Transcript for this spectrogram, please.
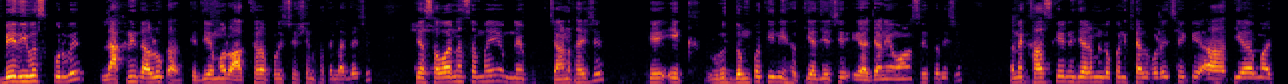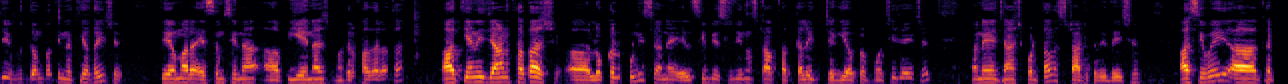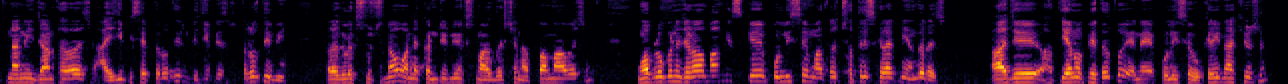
બે દિવસ પૂર્વે લાખણી તાલુકા, કે જે અમારો આગથરા પોલીસ સ્ટેશન ખાતે લાગે છે, ત્યાં સવારના સમયે અમને જાણ થાય છે કે એક વૃદ્ધ દંપતીની હત્યા જે છે એ અજાણ્યા માણસોએ કરી છે. અને ખાસ કરીને જ્યારે અમને લોકોને ખ્યાલ પડે છે કે આ હત્યામાં જે વૃદ્ધ દંપતીની હત્યા થઈ છે, તે અમારા એસએમસીના પીઆઈના જ મધર ફાધર હતા. હત્યાની જાણ થતાં જ લોકલ પોલીસ અને એલસીબી સુધીનો સ્ટાફ તાત્કાલિક જગ્યા ઉપર પહોંચી જાય છે અને જાંચ પડતાલ સ્ટાર્ટ કરી દે છે. આ સિવાય આ ઘટનાની જાણ થતાં જ આઈજીપી સાહેબ તરફથી ડીજીપી તરફથી બી અલગ અલગ સૂચનાઓ અને કન્ટિન્યુઅસ માર્ગદર્શન આપવામાં આવે છે. હું આપ લોકોને જણાવવા માંગીશ કે પોલીસે માત્ર છત્રીસ કલાકની અંદર જ આ જે હત્યાનો ભેદ હતો એને પોલીસે ઉકેલી નાખ્યો છે.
